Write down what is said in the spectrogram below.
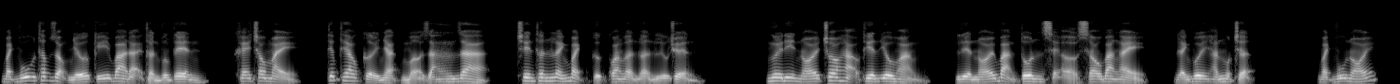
Bạch Vũ thấp giọng nhớ kỹ ba đại thần vương tên, khẽ cho mày, tiếp theo cười nhạt mở ra hắn ra, trên thân lãnh bạch cực quang ẩn ẩn lưu chuyển. Ngươi đi nói cho hạo thiên yêu hoàng, liền nói bản tôn sẽ ở sau ba ngày, đánh với hắn một trận. Bạch Vũ nói,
